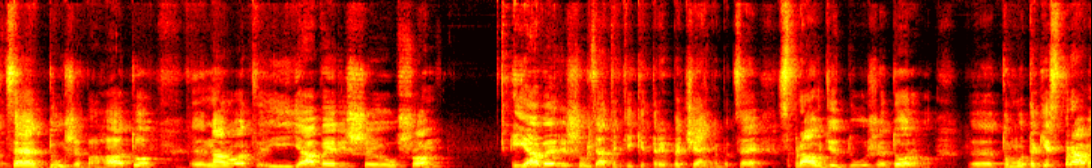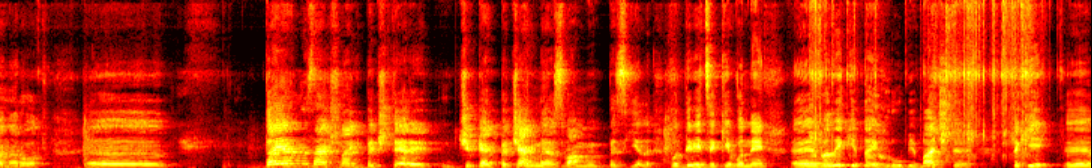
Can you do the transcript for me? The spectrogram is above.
це дуже багато е, народ. І я вирішив, що я вирішив взяти тільки три печення, бо це справді дуже дорого. Е, тому такі справи, народ. Е, та я не знаю, чи навіть би 4 чи 5 печень ми з вами би з'їли. От дивіться, які вони великі та й грубі. Бачите? Такі е,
